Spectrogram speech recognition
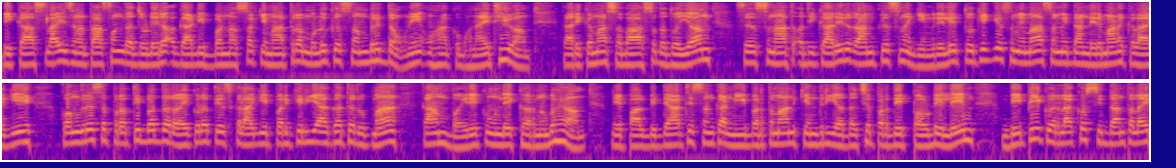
विकासलाई जनतासँग जोडेर अगाडि बढ्न सके मात्र मुलुक समृद्ध हुने उहाँको भनाइ थियो। कार्यक्रममा सभासदद्वय शेषनाथ अधिकारी र रामकृष्ण घिमिरेले तोकेकै समयमा संविधान निर्माणका लागि कंग्रेस प्रतिबद्ध रहेको र त्यसका लागि प्रक्रियागत रूपमा काम भइरहेको उल्लेख गर्नुभयो। नेपाल विद्यार्थी संघका निवर्तमान केन्द्रीय अध्यक्ष प्रदीप पौडेलले बीपी कोइरालाको सिद्धान्तलाई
